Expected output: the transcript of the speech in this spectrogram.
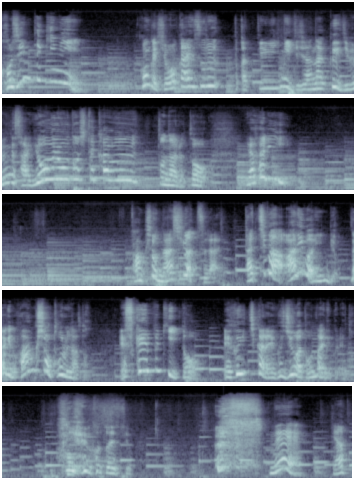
個人的に今回紹介するとかっていう意味じゃなく自分が作業用として買うとなるとやはりファンクションなしは辛い。タッチバーありはいいんだよ。だけどファンクション取るなと。エスケープキーと F1 から F10 は取んないでくれと。いうことですよ。ねえ。やっぱ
